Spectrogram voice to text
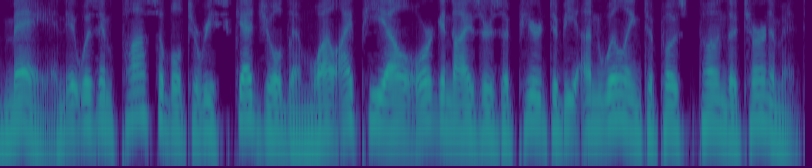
May and it was impossible to reschedule them while IPL organisers appeared to be unwilling to postpone the tournament.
